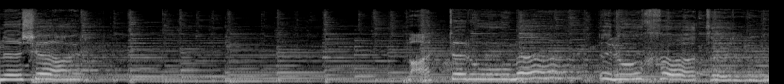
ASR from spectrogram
هنا شاعر معتر وما له خاطر.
